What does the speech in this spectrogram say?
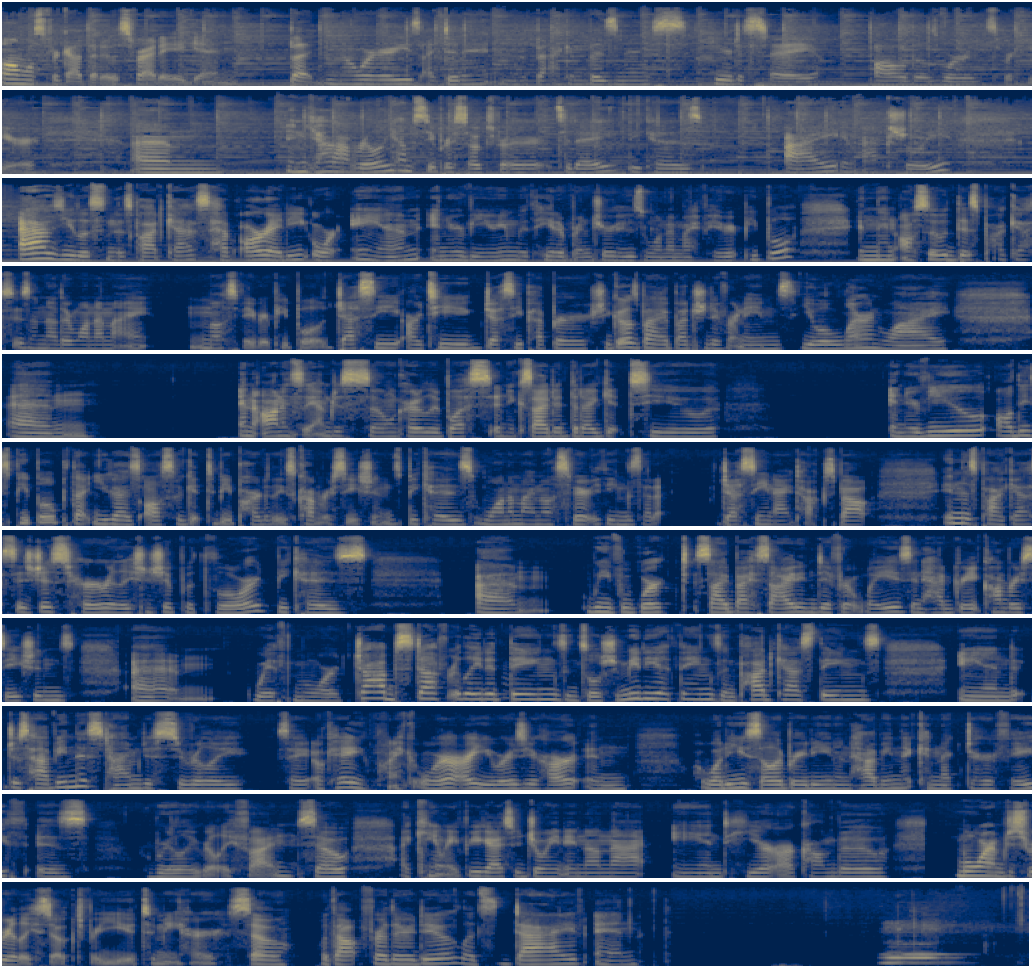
Almost forgot that it was Friday again, but no worries, I didn't, and we're back in business, here to stay. All those words were here. Um, and yeah, really, I'm super stoked for today because I am actually, as you listen to this podcast, have already or am interviewing with Hannah Brencher, who's one of my favorite people. And then also, this podcast is another one of my most favorite people Jessie Artigue, Jessie Pepper. She goes by a bunch of different names. You will learn why. Um, and honestly, I'm just so incredibly blessed and excited that I get to interview all these people, but that you guys also get to be part of these conversations because one of my most favorite things that Jessie and I talked about in this podcast is just her relationship with the Lord because um, we've worked side by side in different ways and had great conversations um, with more job stuff related things and social media things and podcast things. And just having this time just to really say okay like where are you? Where's your heart? And what are you celebrating? And having it connect to her faith is really really fun. So i can't wait for you guys to join in on that and hear our convo more. I'm just really stoked for you to meet her. So without further ado, let's dive in.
